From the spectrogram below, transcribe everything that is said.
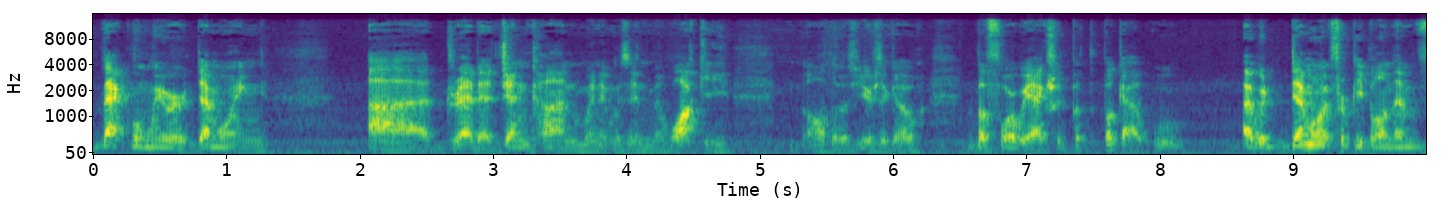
back when we were demoing uh, Dread at Gen Con when it was in Milwaukee all those years ago before we actually put the book out. I would demo it for people and then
